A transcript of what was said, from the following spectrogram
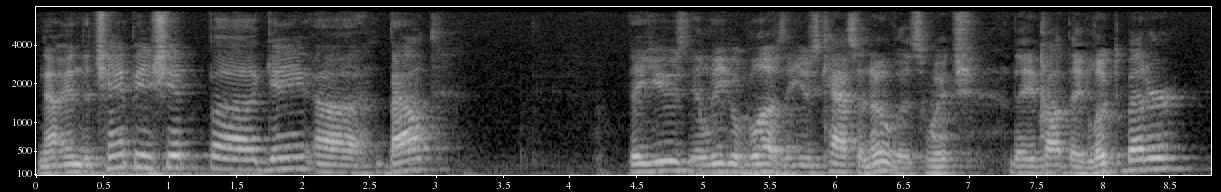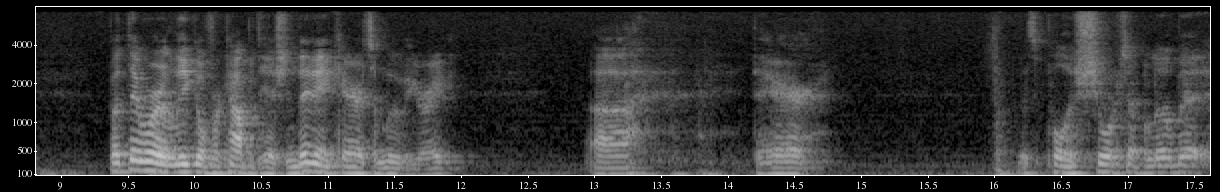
Now in the championship uh, game uh, bout, they used illegal gloves. They used Casanovas, which they thought they looked better, but they were illegal for competition. They didn't care. It's a movie, right? Uh, there. Let's pull his shorts up a little bit.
